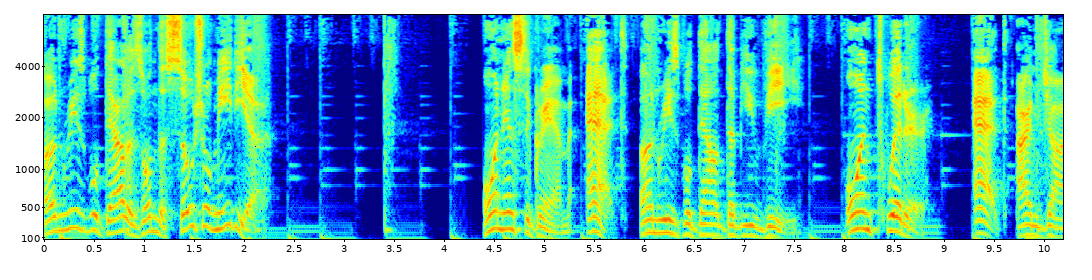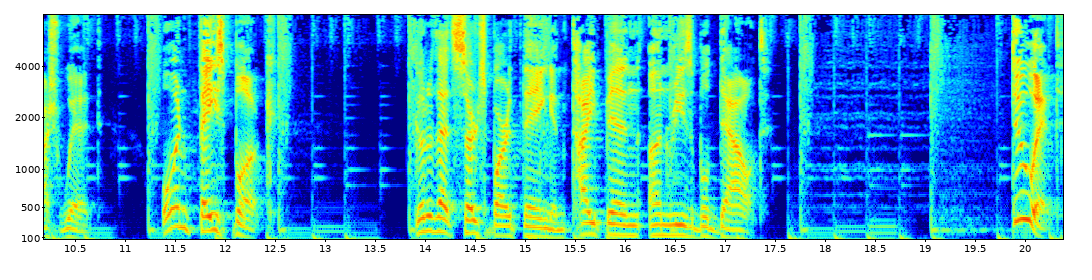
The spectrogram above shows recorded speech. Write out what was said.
Unreasonable Doubt is on the social media. On Instagram at Unreasonable Doubt WV. On Twitter at I'm Josh Witt. On Facebook. Go to that search bar thing and type in Unreasonable Doubt. Do it.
